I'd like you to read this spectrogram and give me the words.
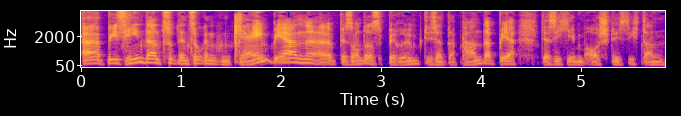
äh, bis hin dann zu den sogenannten Kleinbären. Äh, besonders berühmt ist ja der Panda-Bär, der sich eben ausschließlich dann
